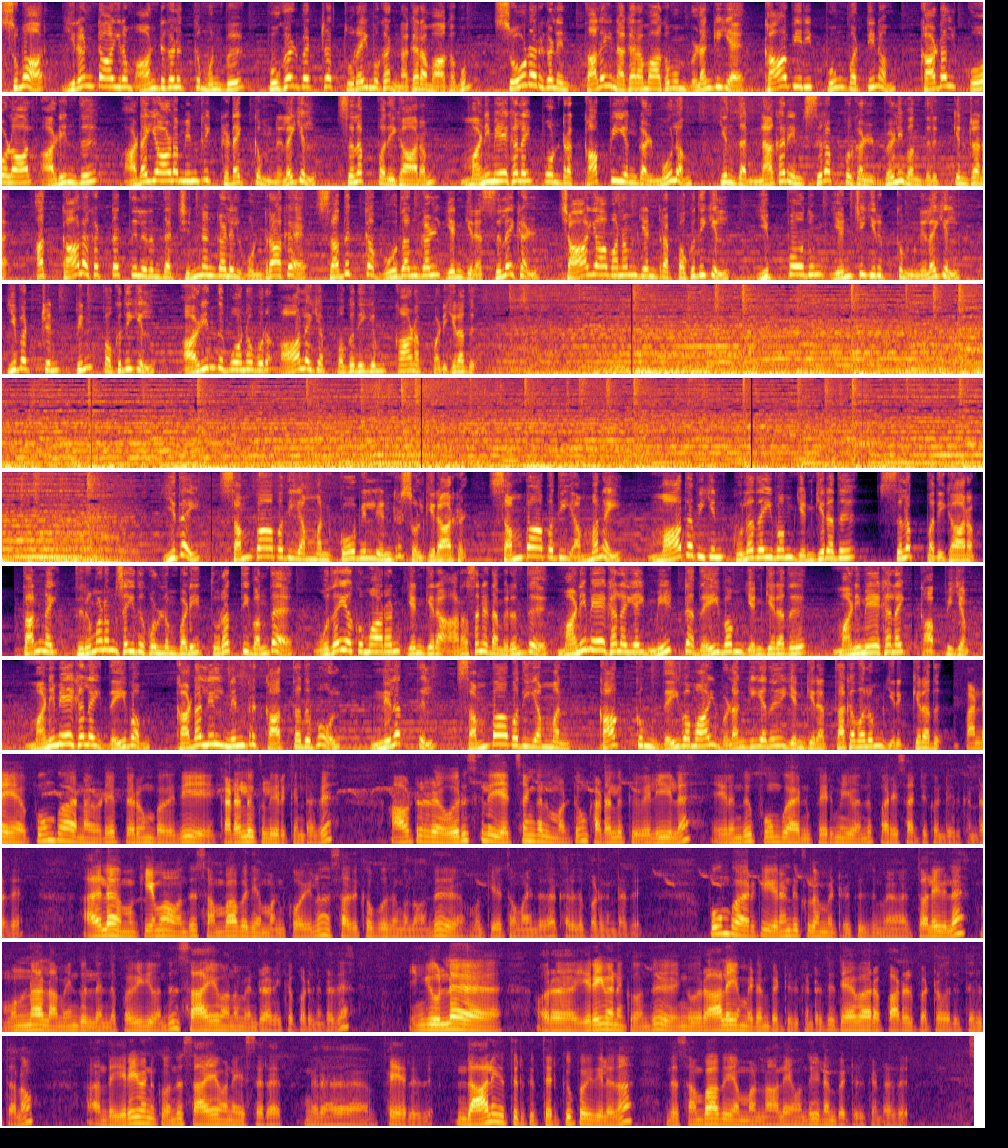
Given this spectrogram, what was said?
சுமார் இரண்டாயிரம் ஆண்டுகளுக்கு முன்பு புகழ்பெற்ற துறைமுக நகரமாகவும் சோழர்களின் தலைநகரமாகவும் விளங்கிய காவிரி பூம்பட்டினம் கடல் கோளால் அழிந்து அடையாளமின்றி கிடைக்கும் நிலையில் சிலப்பதிகாரம் மணிமேகலை போன்ற காப்பியங்கள் மூலம் இந்த நகரின் சிறப்புகள் வெளிவந்திருக்கின்றன. அக்காலகட்டத்தில் இருந்த சின்னங்களில் ஒன்றாக சதுக்க பூதங்கள் என்கிற சிலைகள் சாயாவனம் என்ற பகுதியில் இப்போதும் எஞ்சியிருக்கும் நிலையில் இவற்றின் பின்பகுதியில் அழிந்து போன ஒரு ஆலயப் பகுதியும் காணப்படுகிறது. இதை சம்பாபதி அம்மன் கோவில் என்று சொல்கிறார்கள். சம்பாபதி அம்மனை மாதவியின் குலதெய்வம் என்கிறது சிலப்பதிகாரம். தன்னை திருமணம் செய்து கொள்ளும்படி துரத்தி வந்த உதயகுமாரன் என்கிற அரசனிடமிருந்து மணிமேகலையை மீட்ட தெய்வம் என்கிறது மணிமேகலை காப்பியம். மணிமேகலை தெய்வம் கடலில் நின்று காத்தது போல் நிலத்தில் சம்பாபதி அம்மன் காக்கும் தெய்வமாய் விளங்கியது என்கிற தகவலும் இருக்கிறது. பண்டைய பூம்பார் நகருடைய பெரும்பகுதி கடலுக்குள் இருக்கின்றது. அவற்றுடைய ஒரு சில எச்சங்கள் மட்டும் கடலுக்கு வெளியில் இருந்து பூம்புகாரின் பெருமையை வந்து பறைசாற்றி கொண்டிருக்கின்றது. அதில் முக்கியமாக வந்து சம்பாபதி அம்மன் கோயிலும் சதுக்க பூதங்களும் வந்து முக்கியத்துவம் வாய்ந்ததாக கருதப்படுகின்றது. பூம்பாருக்கு இரண்டு கிலோமீட்டருக்கு தொலைவில் முன்னால் அமைந்துள்ள இந்த பகுதி வந்து சாயவனம் என்று அழைக்கப்படுகின்றது. இங்கே உள்ள ஒரு இறைவனுக்கு வந்து இங்கே ஒரு ஆலயம் இடம்பெற்றிருக்கின்றது தேவார பாடல் பெற்ற ஒரு திருத்தலம். அந்த இறைவனுக்கு வந்து சாயவனேஸ்வரர்ங்கிற பெயர் இது. இந்த ஆலயத்திற்கு தெற்கு பகுதியில் தான் இந்த சம்பாதி அம்மன் ஆலயம் வந்து இடம்பெற்றிருக்கின்றது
